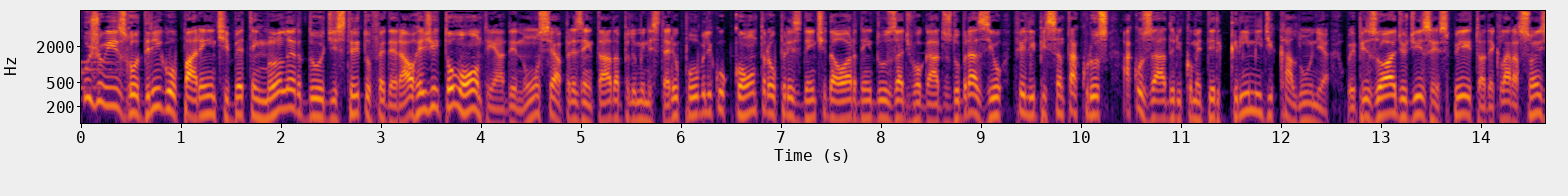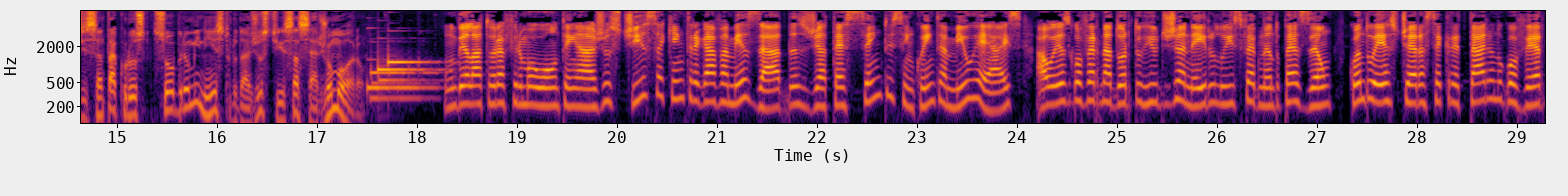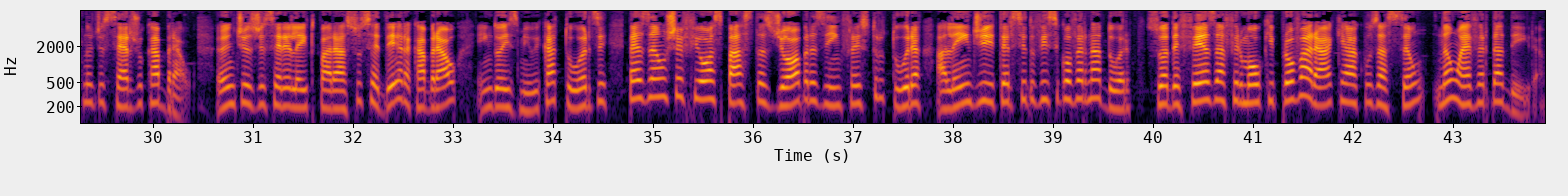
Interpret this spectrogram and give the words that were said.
O juiz Rodrigo Parente Bettenmüller, do Distrito Federal, rejeitou ontem a denúncia apresentada pelo Ministério Público contra o presidente da Ordem dos Advogados do Brasil, Felipe Santa Cruz, acusado de cometer crime de calúnia. O episódio diz respeito a declarações de Santa Cruz sobre o ministro da Justiça, Sérgio Moro. Um delator afirmou ontem à Justiça que entregava mesadas de até 150 mil reais ao ex-governador do Rio de Janeiro, Luiz Fernando Pezão, quando este era secretário no governo de Sérgio Cabral. Antes de ser eleito para suceder a Cabral, em 2014, Pezão chefiou as pastas de obras e infraestrutura, além de ter sido vice-governador. Sua defesa afirmou que provará que a acusação não é verdadeira.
